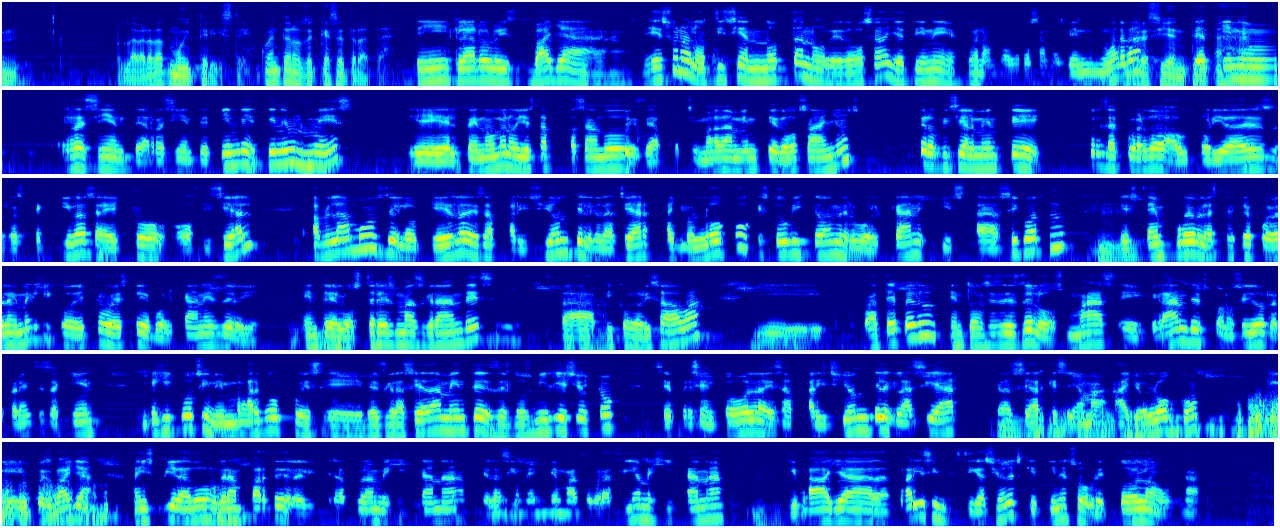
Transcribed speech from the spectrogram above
pues la verdad muy triste. Cuéntanos de qué se trata. Sí, claro Luis. Vaya, es una noticia no tan novedosa, ya tiene, bueno, novedosa más bien nueva. Reciente. Ya tiene un reciente, reciente. Tiene, tiene un mes, eh, el fenómeno ya está pasando desde aproximadamente dos años, pero oficialmente, pues de acuerdo a autoridades respectivas, se ha hecho oficial. Hablamos de lo que es la desaparición del glaciar Ayoloco, que está ubicado en el volcán Iztaccíhuatl, que está en Puebla, está entre Puebla y México. De hecho, este volcán es de, entre los tres más grandes, está Pico de Orizaba y Popocatépetl, entonces es de los más eh, grandes conocidos referentes aquí en México. Sin embargo, pues eh, desgraciadamente desde el 2018 se presentó la desaparición del glaciar glaciar que se llama Ayoloco, que pues vaya, ha inspirado gran parte de la literatura mexicana, de la cinematografía mexicana y vaya, varias investigaciones que tiene sobre todo la UNAM.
